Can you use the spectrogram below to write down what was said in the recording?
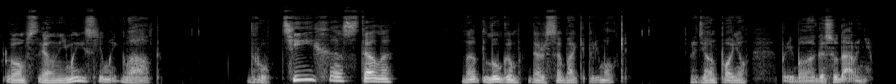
кругом стоял немыслимый гвалт. Вдруг тихо стало над лугом даже собаки примолкли. Родион понял, прибыла государыня.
